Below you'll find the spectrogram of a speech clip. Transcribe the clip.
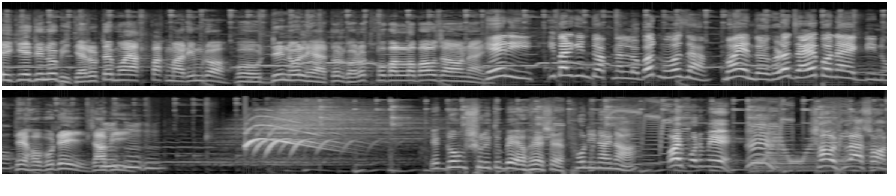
এইকেইদিনৰ ভিতৰতে মই আকপাক মাৰিম ৰ। বহুত দিন হ'ল সিহঁতৰ ঘৰত খবৰ ল'বাও যোৱা নাই। হেৰি এইবাৰ কিন্তু আপোনাৰ লগত ময়ো যাম। মই এন্দৰ ঘৰত যায়ে পোৱা নাই একদিনো। দে হ'ব দেই যাবি। একদম চুলিটো বেয়া হৈ আছে ফোনি নাই না। ঐ পদ্মী চাওঁ আচোন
